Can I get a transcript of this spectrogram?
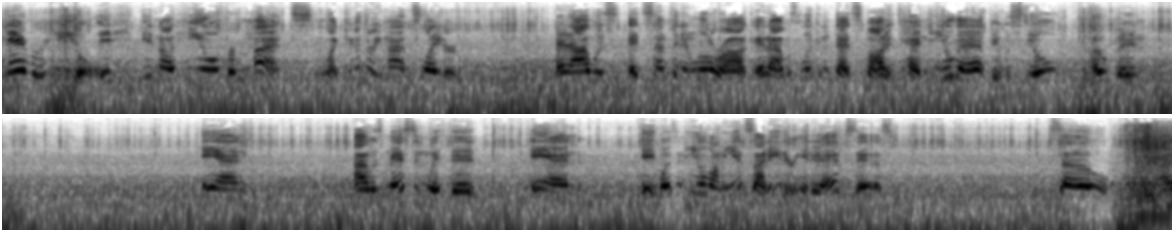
never heal. It did not heal for months, like two or three months later. And I was at something in Little Rock and I was looking at that spot. It hadn't healed up, it was still open. And I was messing with it and it wasn't healed on the inside either. It had abscessed. So I,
